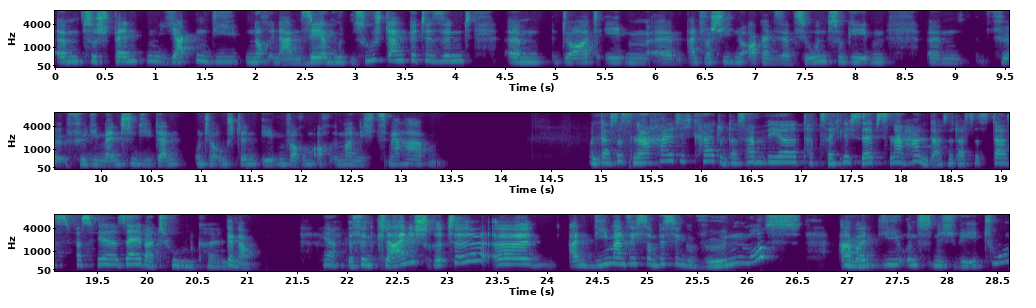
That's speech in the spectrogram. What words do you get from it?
ähm, zu spenden. Jacken, die noch in einem sehr guten Zustand bitte sind, ähm, dort eben ähm, an verschiedene Organisationen zu geben ähm, für, für die Menschen, die dann unter Umständen eben, warum auch immer, nichts mehr haben. Und das ist Nachhaltigkeit und das haben wir tatsächlich selbst in der Hand. Also das ist das, was wir selber tun können. Genau. Ja. Das sind kleine Schritte, äh, an die man sich so ein bisschen gewöhnen muss, aber mhm. die uns nicht wehtun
